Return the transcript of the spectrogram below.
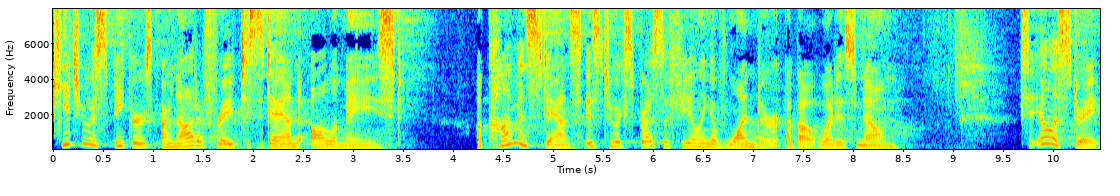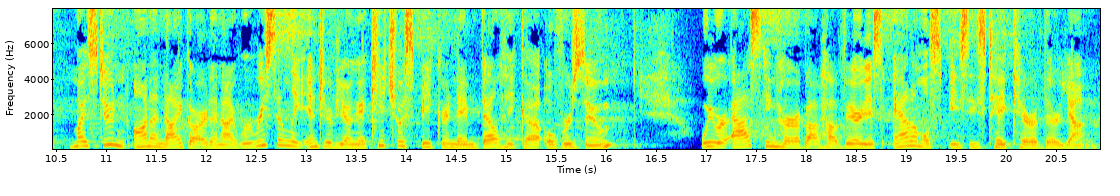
Quechua speakers are not afraid to stand all amazed. A common stance is to express a feeling of wonder about what is known. To illustrate, my student Anna Nygaard and I were recently interviewing a Quechua speaker named Belgica over Zoom. We were asking her about how various animal species take care of their young.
